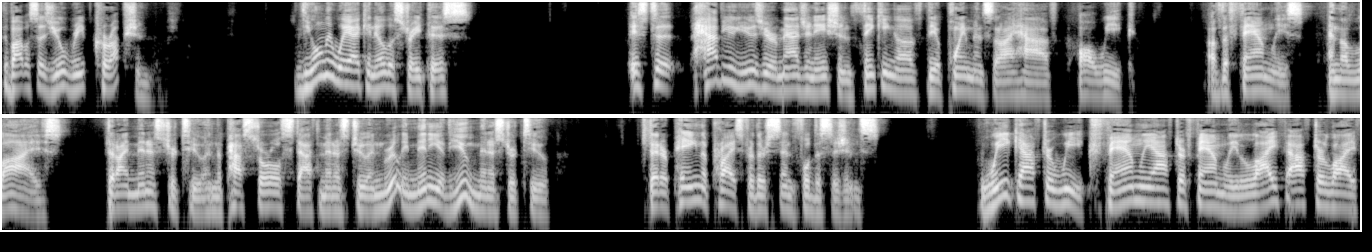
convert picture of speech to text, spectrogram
the Bible says you'll reap corruption. The only way I can illustrate this is to have you use your imagination thinking of the appointments that I have all week, of the families and the lives that I minister to and the pastoral staff minister to, and really many of you minister to, that are paying the price for their sinful decisions. Week after week, family after family, life after life,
